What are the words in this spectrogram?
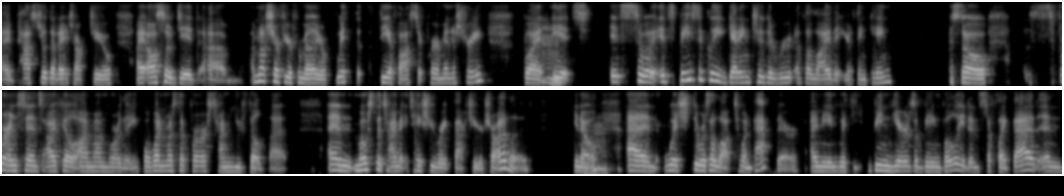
a pastor that i talked to. I also did um, i'm not sure if you're familiar with the theophostic prayer ministry but mm. it's it's so it's basically getting to the root of the lie that you're thinking so for instance i feel i'm unworthy. Well when was the first time you felt that? And most of the time it takes you right back to your childhood you know? Mm-hmm. and which there was a lot to unpack there. I mean with being years of being bullied and stuff like that and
